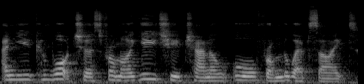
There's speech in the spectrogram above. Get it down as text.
and you can watch us from our YouTube channel or from the website.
